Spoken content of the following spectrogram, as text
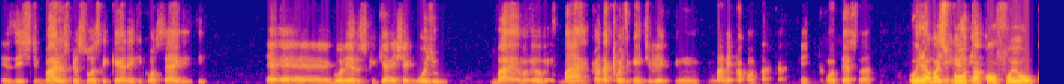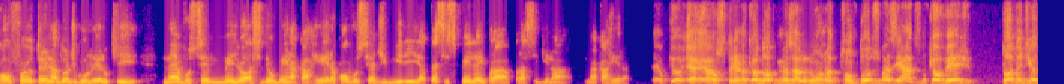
Existem várias pessoas que querem e que conseguem. É, é, é, goleiros que querem chegar. Hoje, vai, eu, bah, cada coisa que a gente vê, não dá nem para contar, cara. O que acontece lá. Oira, mas conta qual foi, o, qual foi o treinador de goleiro que né, você melhor se deu bem na carreira, qual você admira e até se espelha aí para seguir na, na carreira. É, o que eu, é, é os treinos que eu dou para meus alunos, são todos baseados no que eu vejo. Todo dia eu,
